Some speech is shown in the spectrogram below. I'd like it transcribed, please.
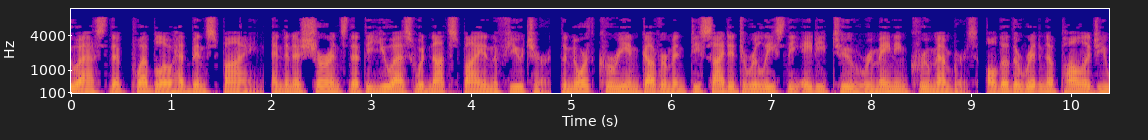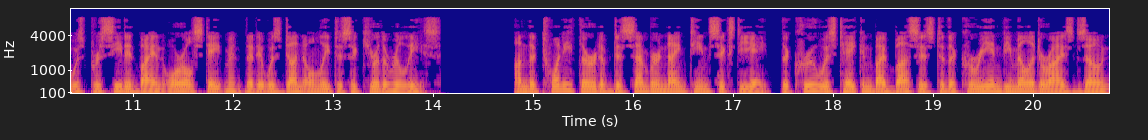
U.S. that Pueblo had been spying, and an assurance that the U.S. would not spy in the future, the North Korean government decided to release the 82 remaining crew members, although the written apology was preceded by an oral statement that it was done only to secure the release. On 23 December 1968, the crew was taken by buses to the Korean Demilitarized Zone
